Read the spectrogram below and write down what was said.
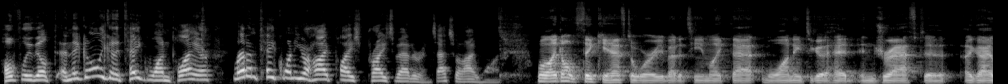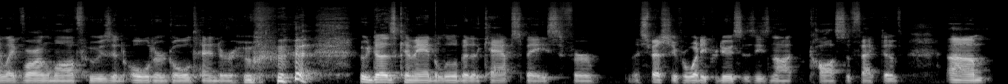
Hopefully, they'll and they're only going to take one player. Let them take one of your high price price veterans. That's what I want. Well, I don't think you have to worry about a team like that wanting to go ahead and draft a, a guy like Varlamov, who's an older goaltender who who does command a little bit of the cap space for, especially for what he produces. He's not cost effective. Um,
